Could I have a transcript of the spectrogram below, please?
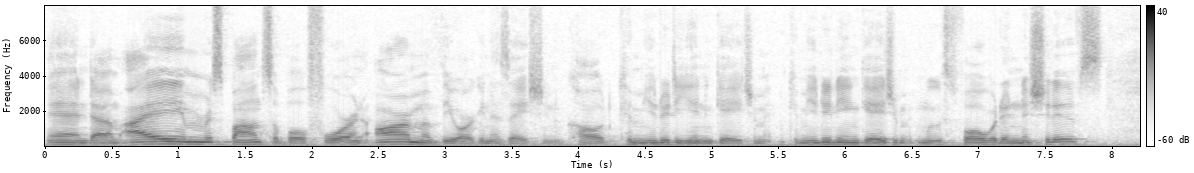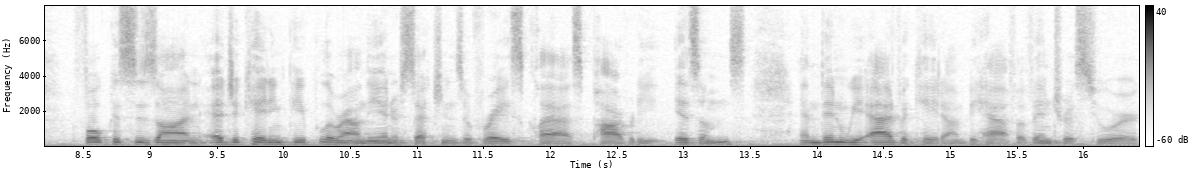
And um, I am responsible for an arm of the organization called Community Engagement. Community Engagement moves forward initiatives, focuses on educating people around the intersections of race, class, poverty, isms, and then we advocate on behalf of interests who are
